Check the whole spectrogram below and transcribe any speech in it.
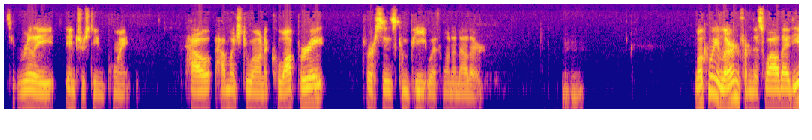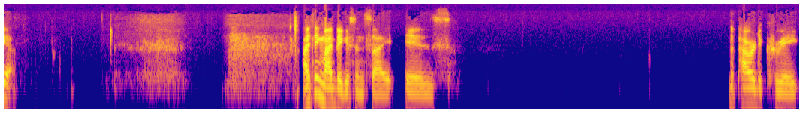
it's a really interesting point how how much do we want to cooperate versus compete with one another? Mm-hmm. what can we learn from this wild idea? I think my biggest insight is the power to create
